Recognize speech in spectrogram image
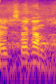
હા એક સેકન્ડ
